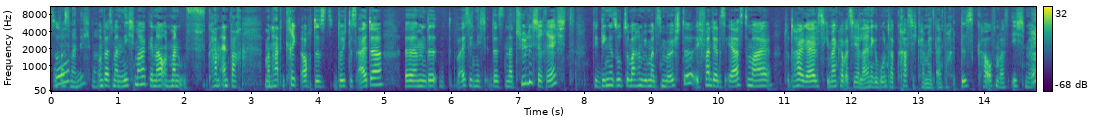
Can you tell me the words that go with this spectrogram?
So. was man nicht mag. Und was man nicht mag, genau. Und man kann einfach, man hat, kriegt auch das, durch das Alter, ähm, das, weiß ich nicht, das natürliche Recht, die Dinge so zu machen, wie man es möchte. Ich fand ja das erste Mal total geil, dass ich gemerkt habe, als ich alleine gewohnt habe, krass, ich kann mir jetzt einfach das kaufen, was ich möchte.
